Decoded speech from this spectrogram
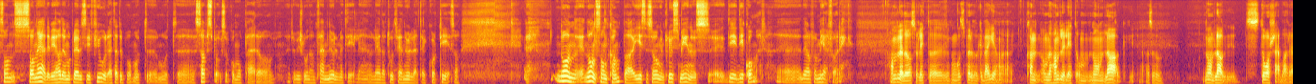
sånn, sånn, er det. Vi hadde en opplevelse i fjor rett etterpå mot, mot uh, Sarpsborg, som kom opp her. og jeg tror Vi slo dem 5-0 med TIL og leda 2-3-0 etter kort tid. så noen, noen, sånne kamper i sesongen, pluss minus, de, de kommer. Det er iallfall min erfaring handler det også litt, og jeg kan godt spørre dere begge, kan, om det handler litt om noen lag altså Noen lag står seg bare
